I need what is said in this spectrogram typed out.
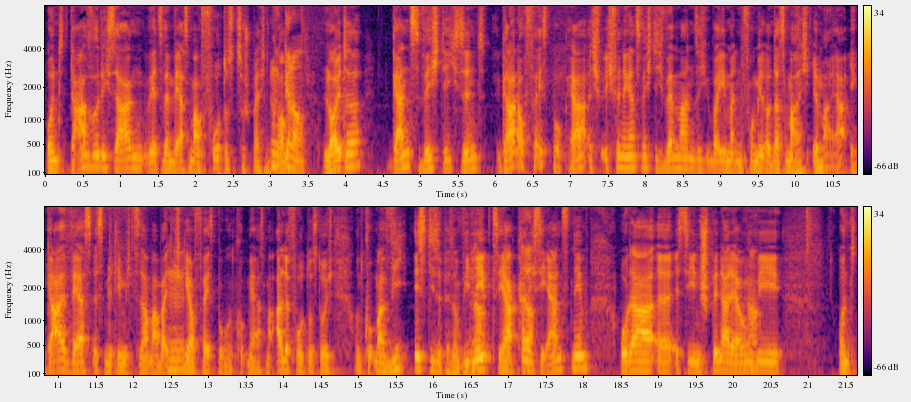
Und da würde ich sagen, jetzt, wenn wir erstmal auf Fotos zu sprechen kommen, genau. Leute, ganz wichtig sind, gerade auf Facebook, ja, ich, ich finde ganz wichtig, wenn man sich über jemanden informiert, und das mache ich immer, ja, egal wer es ist, mit dem ich zusammenarbeite, Mhm. ich gehe auf Facebook und gucke mir erstmal alle Fotos durch und guck mal, wie ist diese Person, wie Ja. lebt sie, ja, kann Ja. ich sie ernst nehmen oder äh, ist sie ein Spinner, der irgendwie, und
